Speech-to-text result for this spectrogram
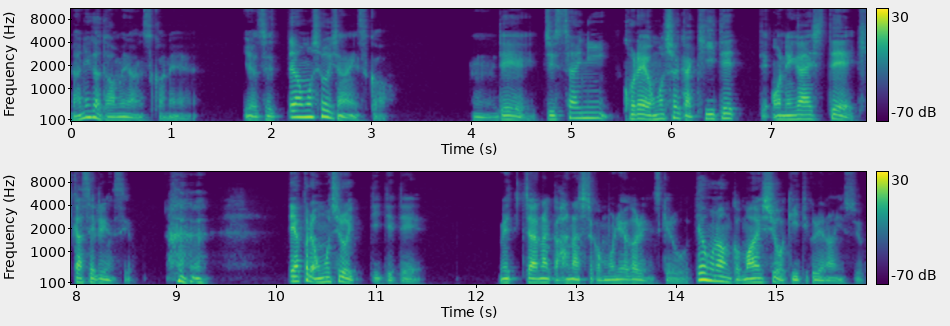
何がダメなんですかね？いや、絶対面白いじゃないですか。うん。で、実際にこれ面白いから聞いてってお願いして聞かせるんですよ。で、やっぱり面白いって言ってて、めっちゃなんか話とか盛り上がるんですけど、でもなんか毎週は聞いてくれないんですよ。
